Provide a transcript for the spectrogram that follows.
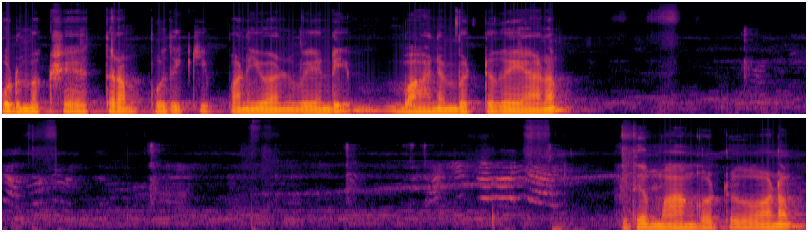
കുടുംബക്ഷേത്രം പുതുക്കി പണിയുവാൻ വേണ്ടി വാനം വെട്ടുകയാണ്. ഇത് മാങ്കോട്ട് ഓണം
